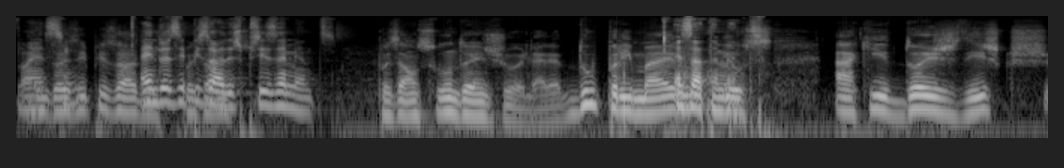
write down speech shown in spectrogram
Não é Em assim? dois episódios. Em dois há episódios, um- precisamente. Depois há um segundo em julho. Olha, do primeiro, eu- há aqui dois discos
